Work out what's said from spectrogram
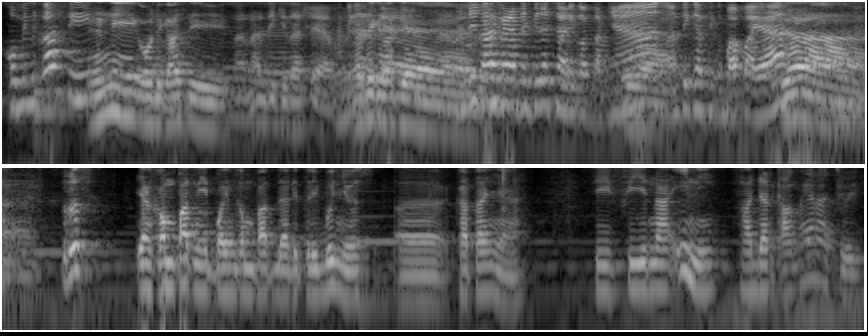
komunikasi. Ini komunikasi. Nah, nanti kita share. Nanti kita share. Nanti kan kreatif kita cari kotaknya, Iya. nanti kasih ke bapak ya. Ya. Terus yang keempat nih, poin keempat dari Tribun News, eh, katanya si Vina ini sadar kamera, cuy.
